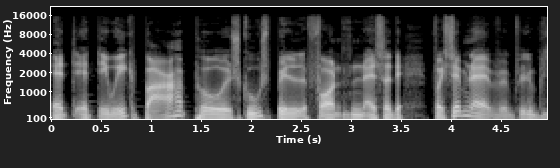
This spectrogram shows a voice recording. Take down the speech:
at, at det er jo ikke bare på skuespilfonden. Altså, det, for eksempel, er-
